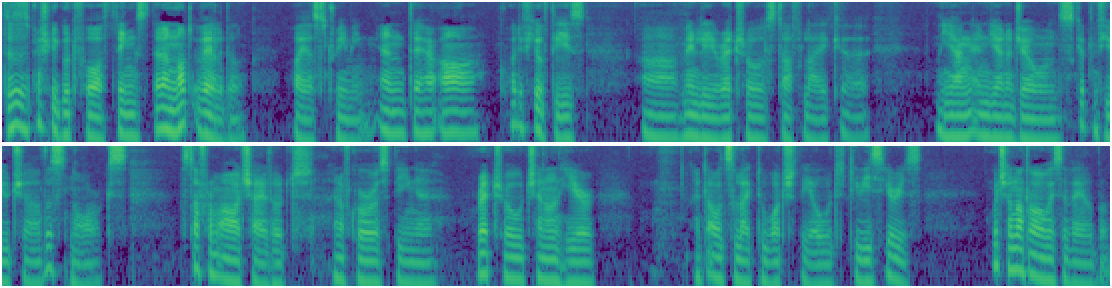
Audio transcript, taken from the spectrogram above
this is especially good for things that are not available via streaming, and there are quite a few of these, uh, mainly retro stuff like. Uh, Young Indiana Jones, Captain Future, The Snorks, stuff from our childhood, and of course, being a retro channel here, I'd also like to watch the old TV series, which are not always available.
